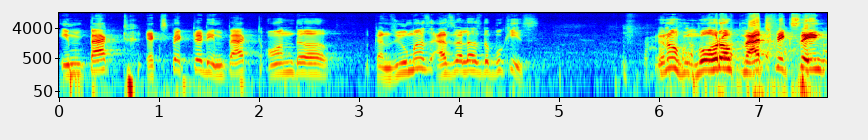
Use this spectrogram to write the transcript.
impact, expected impact on the consumers as well as the bookies? You know, more of match fixing,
